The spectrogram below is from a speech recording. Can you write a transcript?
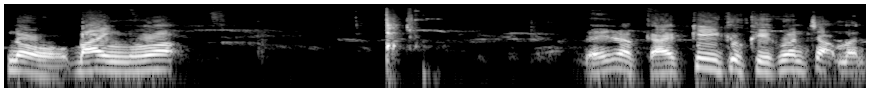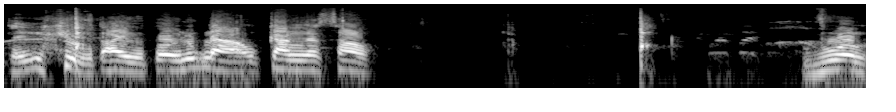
Nổ banh đúng không ạ? Đấy là cái kỳ cực kỳ quan trọng. Bạn thấy cái khỉu tay của tôi lúc nào cũng căng ra sau. Vuông.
